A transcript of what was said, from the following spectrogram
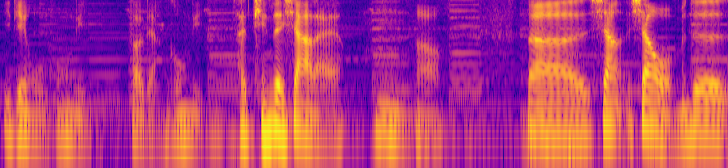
一点五公里到两公里才停得下来嗯，啊。那像像我们的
